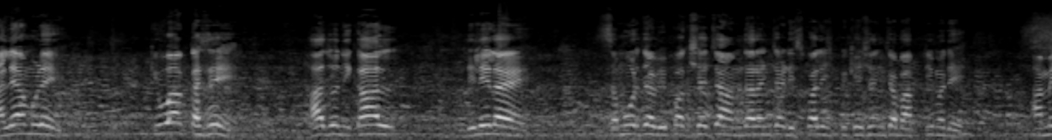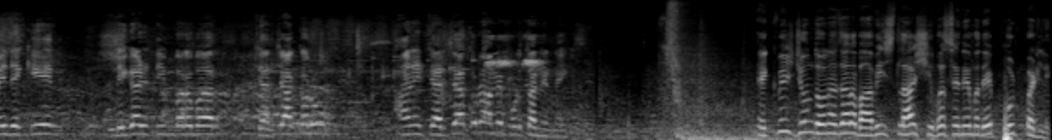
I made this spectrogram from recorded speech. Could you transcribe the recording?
आल्यामुळे किंवा कसे हा जो निकाल दिलेला आहे समोरच्या विपक्षाच्या आमदारांच्या डिस्क्वालिफिकेशनच्या बाबतीमध्ये आम्ही देखील लिगल टीमबरोबर चर्चा करू आणि चर्चा करून आम्ही पुढचा निर्णय घेऊ. एकवीस जून दोन हजार बावीसला शिवसेनेमध्ये फूट पडली.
